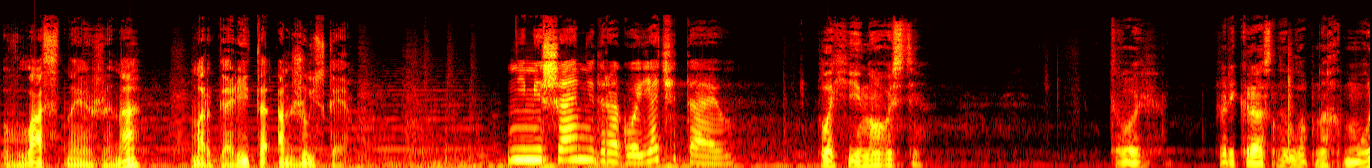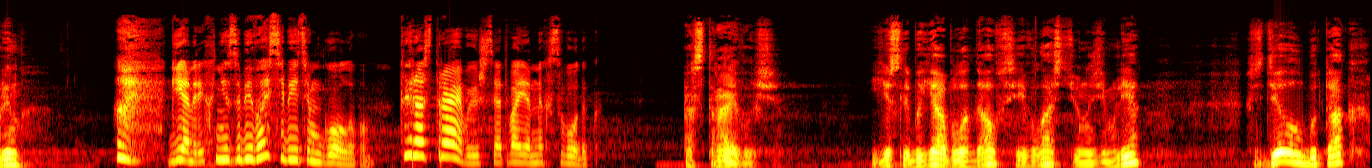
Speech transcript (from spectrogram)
властная жена Маргарита Анжуйская. Не мешай мне, дорогой, я читаю. Плохие новости. Твой Прекрасный лоб нахмурен. Ой, Генрих, не забивай себе этим голову. Ты расстраиваешься от военных сводок. Расстраиваюсь. Если бы я обладал всей властью на земле, сделал бы так,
